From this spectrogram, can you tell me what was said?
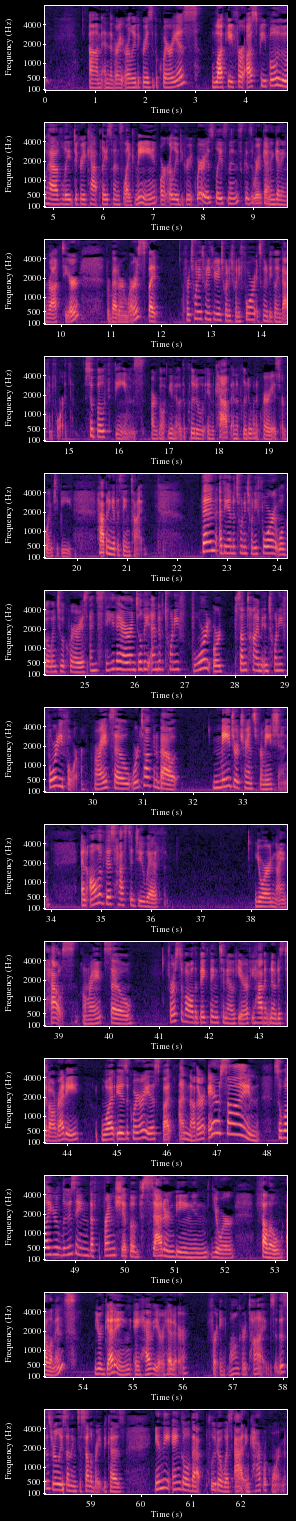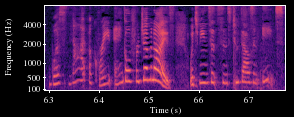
um, and the very early degrees of Aquarius. Lucky for us people who have late degree Cap placements like me, or early degree Aquarius placements, because we're kind of getting rocked here, for better and worse. But for 2023 and 2024, it's going to be going back and forth. So both themes are going, you know, the Pluto in Cap and the Pluto in Aquarius are going to be happening at the same time. Then at the end of 2024, it will go into Aquarius and stay there until the end of 24 or sometime in 2044. All right. So we're talking about major transformation. And all of this has to do with your ninth house. All right. So, first of all, the big thing to know here, if you haven't noticed it already, what is Aquarius but another air sign? So while you're losing the friendship of Saturn being in your fellow elements, you're getting a heavier hitter for a longer time. So this is really something to celebrate because in the angle that Pluto was at in Capricorn was not a great angle for Geminis, which means that since 2008,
